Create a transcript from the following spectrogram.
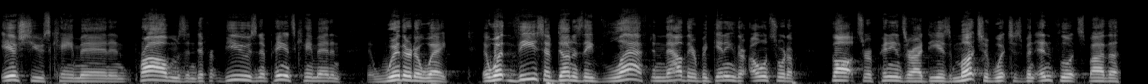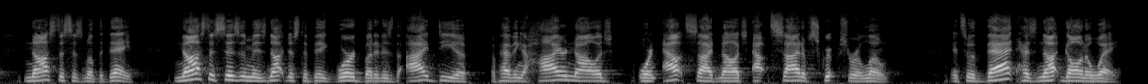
issues came in, and problems, and different views and opinions came in and, and withered away. And what these have done is they've left, and now they're beginning their own sort of thoughts or opinions or ideas, much of which has been influenced by the Gnosticism of the day. Gnosticism is not just a big word, but it is the idea of having a higher knowledge or an outside knowledge outside of Scripture alone. And so that has not gone away.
